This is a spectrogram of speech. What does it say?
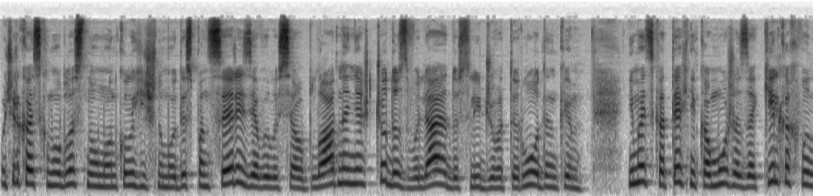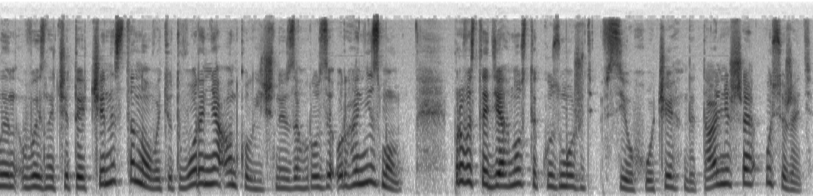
У Черкаському обласному онкологічному диспансері з'явилося обладнання, що дозволяє досліджувати родинки. Німецька техніка може за кілька хвилин визначити, чи не становить утворення онкологічної загрози організму. Провести діагностику зможуть всі охочі. Детальніше у сюжеті.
